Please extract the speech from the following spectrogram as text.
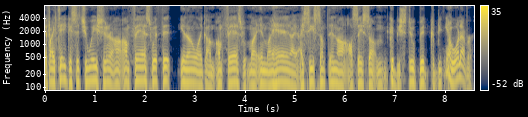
If I take a situation, I'm fast with it. You know, like I'm, I'm fast with my, in my head. I, I see something, I'll, I'll say something. It could be stupid, could be, you know, whatever.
